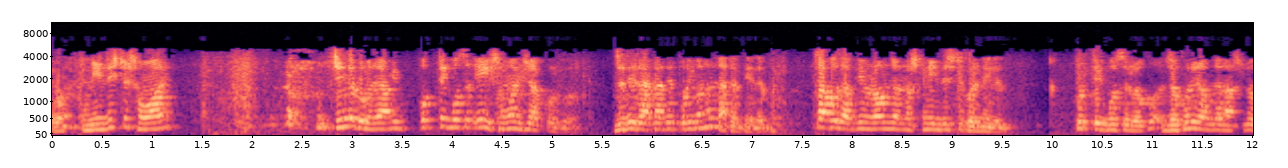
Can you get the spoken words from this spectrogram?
এবং একটা নির্দিষ্ট সময় চিন্তা করবেন যে আমি প্রত্যেক বছর এই সময় হিসাব করব। যদি জাকাতের পরিমাণ হয় জাকাত দিয়ে দেবো। সাপোজ আপনি রমজান মাসকে নির্দিষ্ট করে নিলেন। প্রত্যেক বছর যখনই রমজান আসলো,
